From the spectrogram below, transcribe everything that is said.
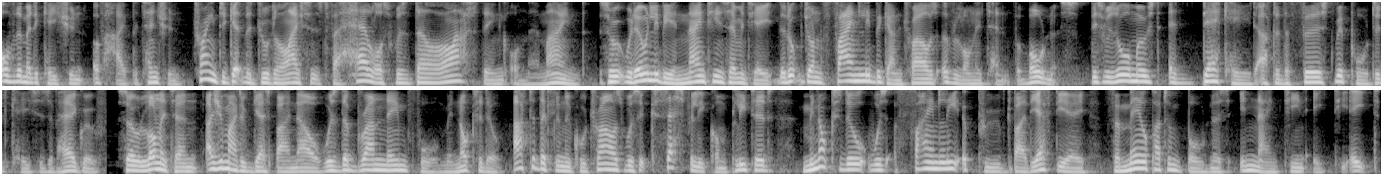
of the medication of hypertension. Trying to get the drug licensed for hair loss was the last thing on their mind. So it would only be in 1978 that Upjohn finally began trials of Loniten for baldness. This was almost a decade after the first reported cases of hair growth. So Loniten, as you might have guessed by now, was the brand name for minoxidil. After the clinical trials were successfully completed, minoxidil was finally approved by the FDA for male pattern baldness in 1988.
